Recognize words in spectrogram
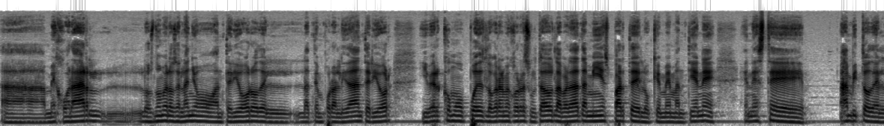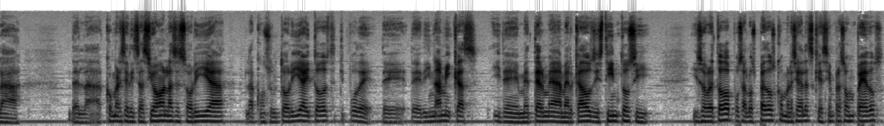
a mejorar los números del año anterior o de la temporalidad anterior y ver cómo puedes lograr mejores resultados, la verdad a mí es parte de lo que me mantiene en este ámbito de la, de la comercialización, la asesoría, la consultoría y todo este tipo de, de, dinámicas y de meterme a mercados distintos y, y sobre todo pues a los pedos comerciales que siempre son pedos.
